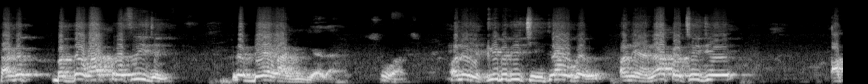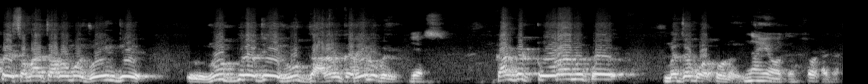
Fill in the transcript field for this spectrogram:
કારણ કે બધા વાત પ્રસરી જઈ. એટલે બે વાગી ગયા હતા. શું વાત અને એટલી બધી ચિંતાઓ કરી. અને એના પછી જે આપણે સમાચારોમાં જોયું જે રુદ્ર જે રૂપ ધારણ કરેલું ભાઈ યસ કારણ કે ટોળાનું કોઈ મજબ હોતો નહીં. નહીં હોતો સો ટકા.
